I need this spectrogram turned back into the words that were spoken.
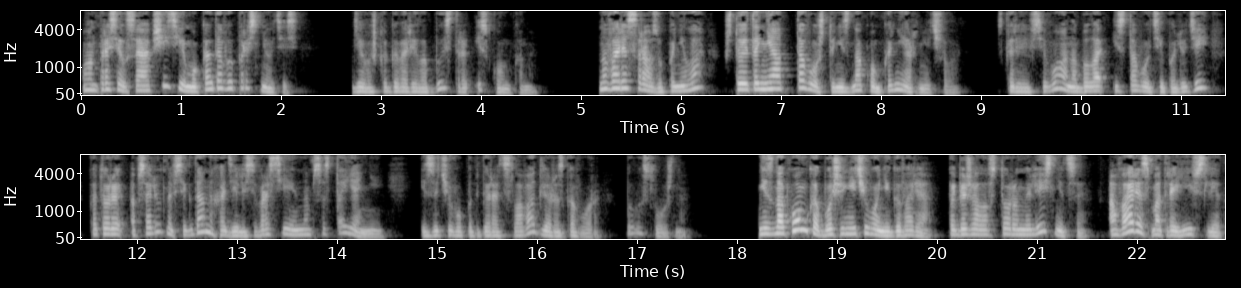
Он просил сообщить ему, когда вы проснетесь». Девушка говорила быстро и скомканно. Но Варя сразу поняла, что это не от того, что незнакомка нервничала. Скорее всего, она была из того типа людей, которые абсолютно всегда находились в рассеянном состоянии, из-за чего подбирать слова для разговора было сложно. Незнакомка, больше ничего не говоря, побежала в сторону лестницы, а Варя, смотря ей вслед,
